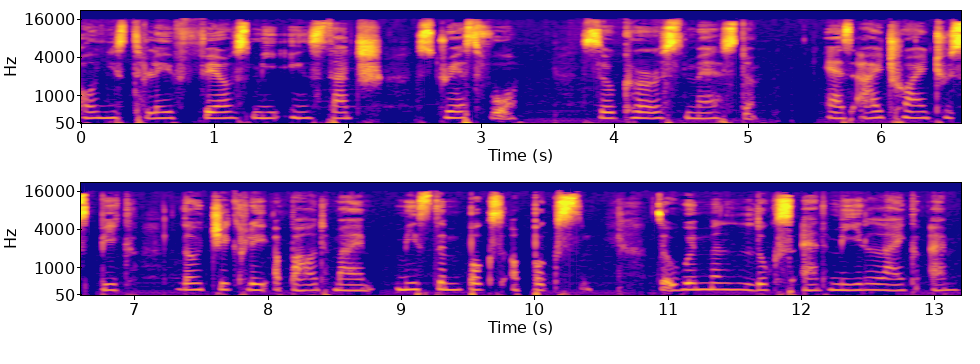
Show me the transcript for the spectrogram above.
honestly fills me in such stressful circumstances. As I try to speak logically about my missing box of books, the woman looks at me like I'm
